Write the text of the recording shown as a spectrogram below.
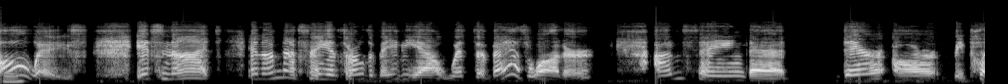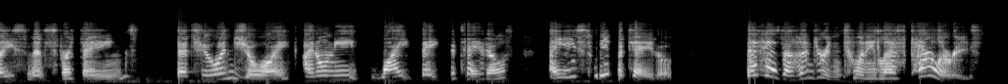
Always. It's not, and I'm not saying throw the baby out with the bathwater. I'm saying that there are replacements for things that you enjoy. I don't eat white baked potatoes. I eat sweet potatoes. That has 120 less calories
